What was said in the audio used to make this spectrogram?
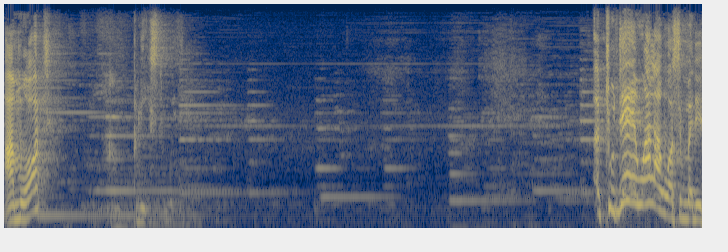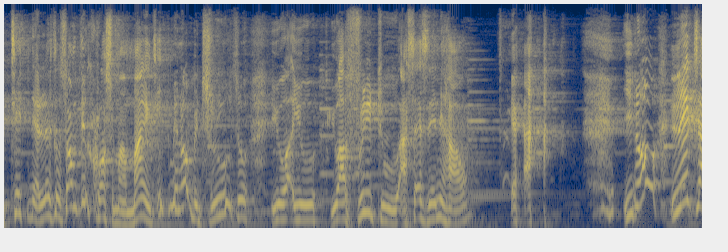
I'm what? I'm pleased with Uh, today, while I was meditating a little, something crossed my mind. It may not be true, so you are, you, you are free to assess anyhow. you know, later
